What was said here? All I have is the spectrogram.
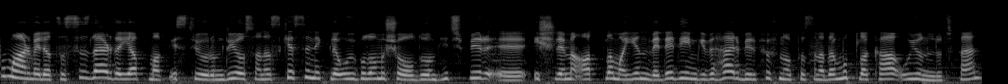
Bu marmelatı sizler de yapmak istiyorum diyorsanız kesinlikle uygulamış olduğum hiçbir e, işlemi atlamayın ve dediğim gibi her bir püf noktasına da mutlaka uyun lütfen.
